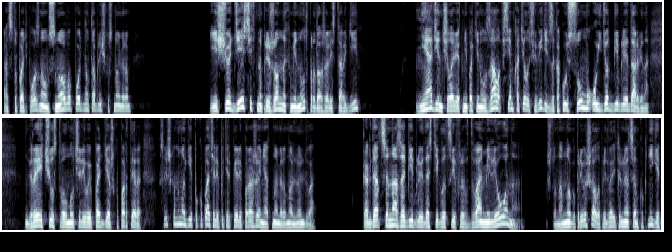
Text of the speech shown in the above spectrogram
Отступать поздно, он снова поднял табличку с номером. Еще десять напряженных минут продолжались торги. Ни один человек не покинул зала, всем хотелось увидеть, за какую сумму уйдет Библия Дарвина. Грей чувствовал молчаливую поддержку Портера. Слишком многие покупатели потерпели поражение от номера 002. Когда цена за Библию достигла цифры в 2 миллиона, что намного превышало предварительную оценку книги,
